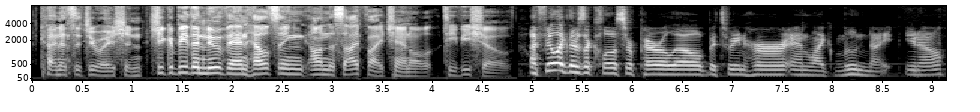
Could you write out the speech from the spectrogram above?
kind of situation. She could be the new Van Helsing on the Sci Fi Channel TV show. I feel like there's a closer parallel between her and like Moon Knight, you know?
